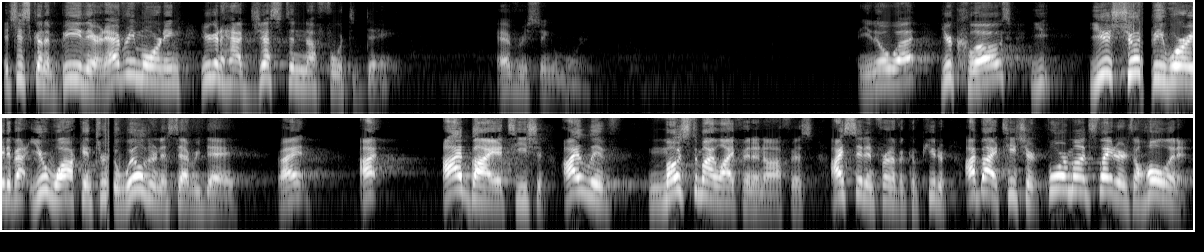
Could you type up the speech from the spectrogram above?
It's just going to be there and every morning you're going to have just enough for today. Every single morning. And you know what? Your clothes, you, you should be worried about you're walking through the wilderness every day, right? I I buy a t shirt. I live most of my life in an office. I sit in front of a computer. I buy a t shirt. Four months later, there's a hole in it.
